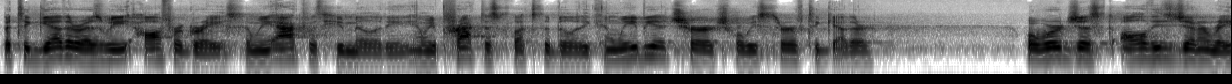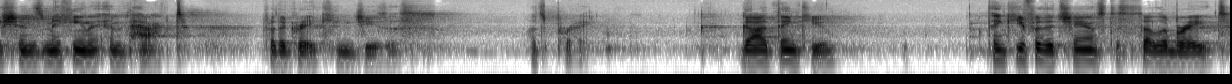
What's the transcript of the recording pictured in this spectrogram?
But together, as we offer grace and we act with humility and we practice flexibility, can we be a church where we serve together? where we're just all these generations making an impact for the great King Jesus. Let's pray. God, thank you. Thank you for the chance to celebrate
